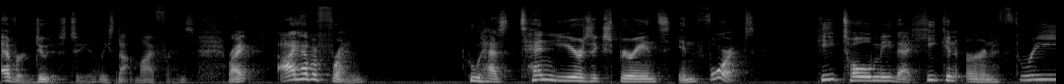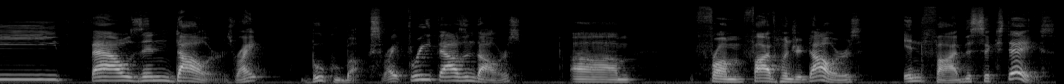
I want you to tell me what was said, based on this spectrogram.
ever do this to you, at least not my friends, right? I have a friend who has 10 years' experience in Forex he told me that he can earn $3,000, right? Buku bucks, right? $3,000 um, from $500 in five to six days.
